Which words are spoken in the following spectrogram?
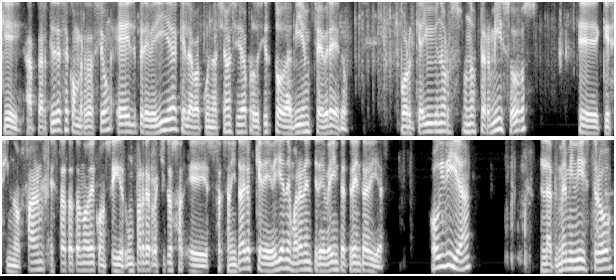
que a partir de esa conversación él preveía que la vacunación se iba a producir todavía en febrero, porque hay unos, unos permisos eh, que Sinopharm está tratando de conseguir un par de registros eh, sanitarios que deberían demorar entre 20 a 30 días. Hoy día, la primer ministro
